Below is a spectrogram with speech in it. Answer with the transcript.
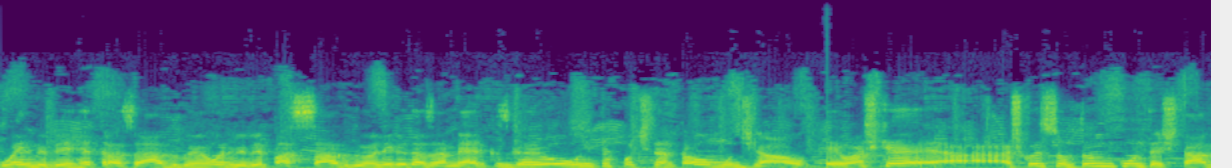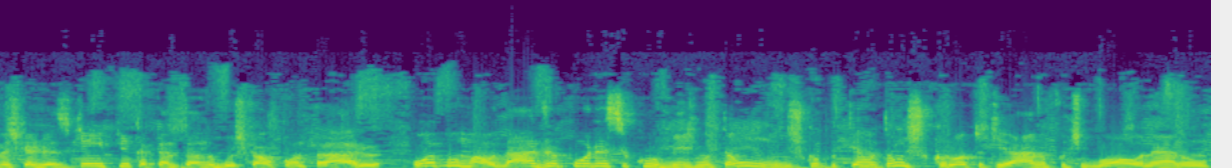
o NBB retrasado, ganhou o NBB passado, ganhou a Liga das Américas, ganhou o Intercontinental, o Mundial. Eu acho que é, as coisas são tão incontestáveis que às vezes quem fica tentando buscar o contrário, ou é por maldade ou é por esse clubismo tão, desculpa o termo, tão escroto que há no futebol, né? Não,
